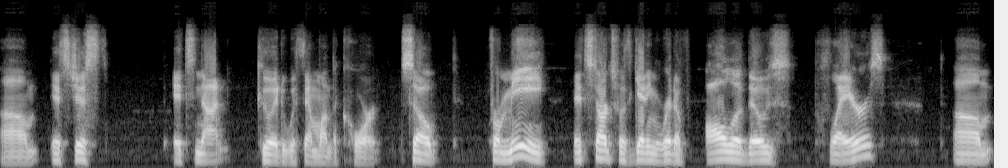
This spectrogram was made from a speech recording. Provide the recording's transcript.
Um, it's just, it's not good with them on the court. So for me, it starts with getting rid of all of those players. Um,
